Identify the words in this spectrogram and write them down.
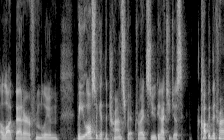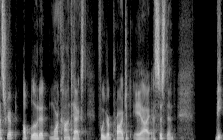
a lot better from Loom, but you also get the transcript, right? So you can actually just copy the transcript, upload it, more context for your project AI assistant. The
